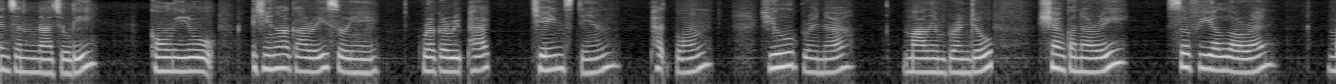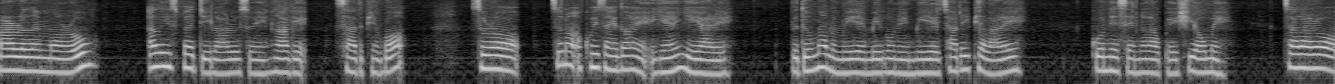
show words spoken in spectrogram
Angelina Jolie ဂွန်လီတို့အရင်ကကားတွေဆိုရင် Gregory Peck James Dean Pat Bond Yul Brynner Marlon Brando Sean Connery Sophia Loren Marilyn Monroe Elizabeth Taylor တို့ဆိုရင်ငှားခဲ့စသဖြင့်ပေါ့ဆိုတော့ကျွန်တော်အခွေဆိုင်သွားရင်အရန်ရေရတယ်ဘယ်သူမှမမေးတဲ့မိကုန်းတွေမေးတဲ့ခြားတိတ်ဖြစ်လာတယ်။ကိုနှစ်ဆယ်နှစ်လောက်ပဲရှိအောင်မယ်။ခြားလာတော့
